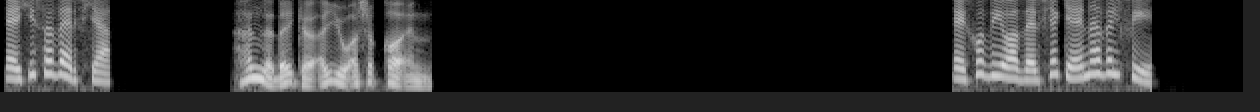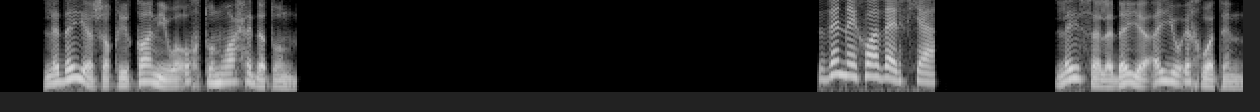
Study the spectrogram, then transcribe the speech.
Έχεις αδέρφια. هل لديك أي أشقاء؟ Έχω δύο αδέρφια και ένα αδελφή. لدي شقيقان وأخت واحدة. Δεν έχω αδέρφια. ليس لدي أي إخوة.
